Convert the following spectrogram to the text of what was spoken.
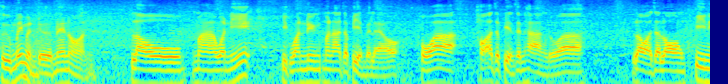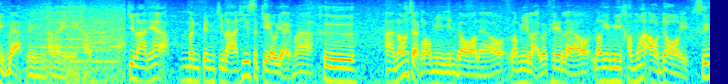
คือไม่เหมือนเดิมแน่นอน เรามาวันนี้อีกวันหนึ่งมันอาจจะเปลี่ยนไปแล้ว เพราะว่าเขาอาจจะเปลี่ยนเส้นทางหรือว่า เราอาจจะลองปีนอีกแบบหนึ่งอะไรอย่างนี้ครับกีฬาเนี้ยมันเป็นกีฬาที่สเกลใหญ่มาก คืออนอกจากเรามีอินดอร์แล้ว เรามีหลายประเภทแล้ว เรายังมีคำว่าเอาดอร์อีก ซึ่ง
